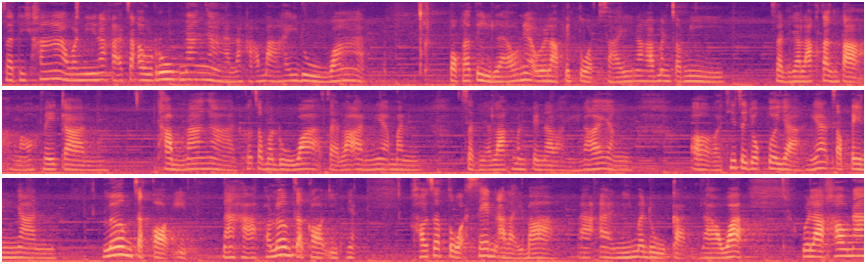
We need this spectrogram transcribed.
สวัสดีค่ะ วันนี้นะคะจะเอารูปหน้างงานนะคะ มาให้ดูว่าปกติแล้วเนี่ยเวลาไปตรวจไซต์นะคะ มันจะมีสัญลักษณ์ต่างๆเนาะในการทำหน้างานก็จะมาดูว่าแต่ละอันเนี่ยมันสัญลักษณ์มันเป็นอะไรนะคะอย่างที่จะยกตัวอย่างเนี่ยจะเป็นงานเริ่มจากก่ออิฐนะคะพอเริ่มจากก่ออิฐเนี่ยเขาจะตรวจเส้นอะไรบ้างนะอันนี้มาดูกันนะว่าเวลาเข้าหน้า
